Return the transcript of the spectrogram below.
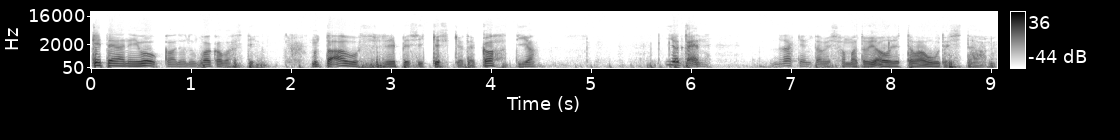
Ketään ei loukkaantunut vakavasti, mutta alus repesi keskeltä kahtia, joten rakentamishommat oli aloitettava uudestaan.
